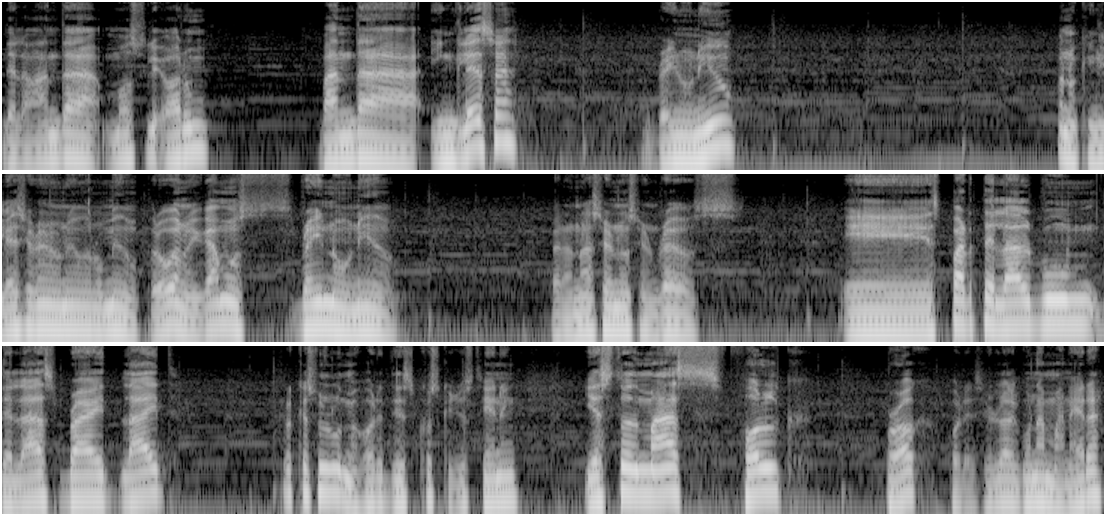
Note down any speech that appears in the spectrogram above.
de la banda Mostly Autumn, banda inglesa, Reino Unido. Bueno, que inglés y Reino Unido es lo mismo, pero bueno, digamos Reino Unido, para no hacernos enredos. Eh, es parte del álbum The Last Bright Light, creo que es uno de los mejores discos que ellos tienen. Y esto es más folk rock, por decirlo de alguna manera.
